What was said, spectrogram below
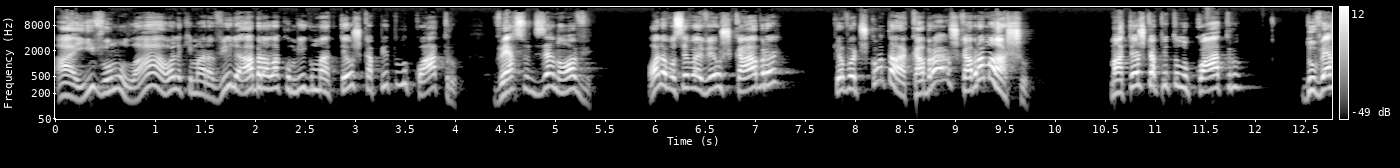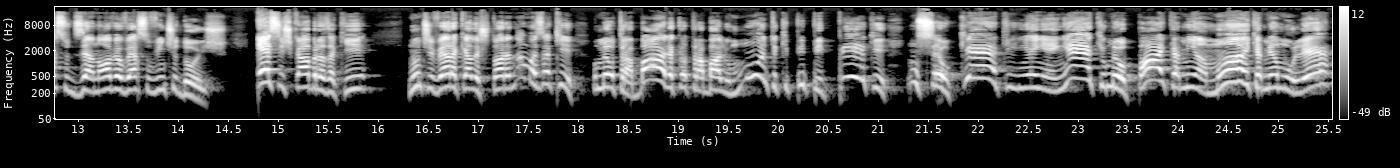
Aí, vamos lá, olha que maravilha, abra lá comigo Mateus capítulo 4 verso 19. Olha, você vai ver os cabra que eu vou te contar, cabra, os cabra macho. Mateus capítulo 4, do verso 19 ao verso 22. Esses cabras aqui não tiveram aquela história, não, mas é que o meu trabalho, é que eu trabalho muito, que pipipi, que não sei o quê, que nhenhenhé, que o meu pai, que a minha mãe, que a minha mulher.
